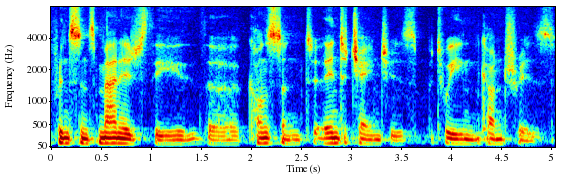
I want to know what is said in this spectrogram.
for instance, manage the, the constant interchanges between countries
